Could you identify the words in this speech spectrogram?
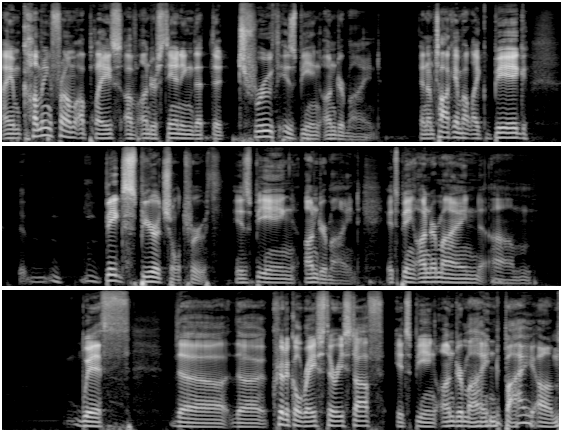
I am coming from a place of understanding that the truth is being undermined. And I'm talking about like big big spiritual truth is being undermined. It's being undermined um, with the the critical race theory stuff it's being undermined by um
